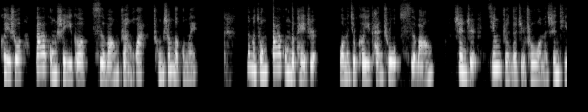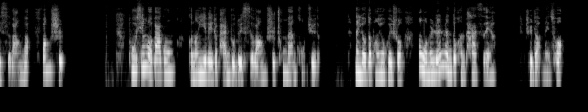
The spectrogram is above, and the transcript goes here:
可以说，八宫是一个死亡、转化、重生的宫位。那么从八宫的配置，我们就可以看出死亡，甚至精准的指出我们身体死亡的方式。土星落八宫。可能意味着盘主对死亡是充满恐惧的。那有的朋友会说：“那我们人人都很怕死呀。”是的，没错。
